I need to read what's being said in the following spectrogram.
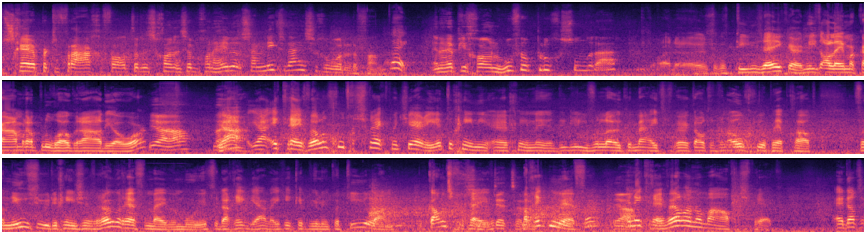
scherper te vragen valt. Er is gewoon, ze hebben gewoon hele, er zijn niks wijzer geworden ervan. Nee, En dan heb je gewoon hoeveel ploegen stonden daar? dat is ook tien zeker. Niet alleen maar cameraploegen, ook radio hoor. Ja, nou ja, ja, ik kreeg wel een goed gesprek met Thierry. En toen ging, eh, ging eh, die lieve leuke meid, waar ik altijd een oogje op heb gehad, van Nieuwsuur, die ging zich er ook nog even mee bemoeien. Toen dacht ik, ja weet je, ik heb jullie een kwartier lang kans gegeven. Mag ik nu even? Ja. En ik kreeg wel een normaal gesprek. En dat,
